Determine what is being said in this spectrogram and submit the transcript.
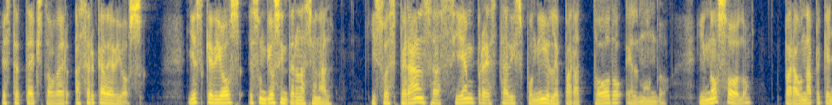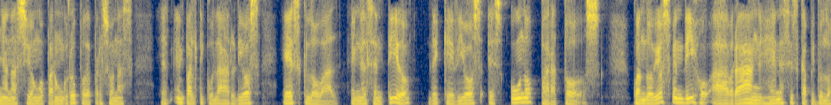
este texto acerca de Dios? Y es que Dios es un Dios internacional y su esperanza siempre está disponible para todo el mundo, y no solo para una pequeña nación o para un grupo de personas en particular. Dios es global, en el sentido de que Dios es uno para todos. Cuando Dios bendijo a Abraham en Génesis capítulo,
